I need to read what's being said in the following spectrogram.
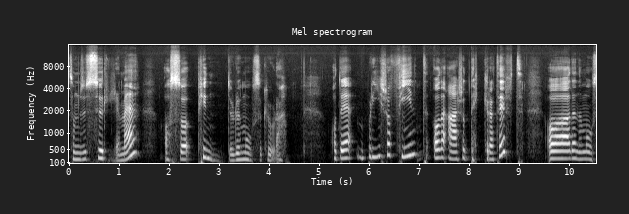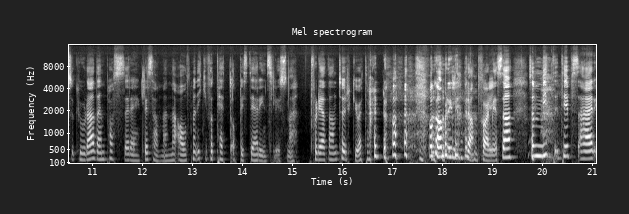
som du surrer med, og så pynter du mosekula. Og det blir så fint, og det er så dekorativt. Og denne mosekula den passer egentlig sammen med alt, men ikke for tett oppi stearinslysene. Fordi at han tørker jo etter hvert og, kan bli litt brannfarlig. Så, så, mitt tips er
